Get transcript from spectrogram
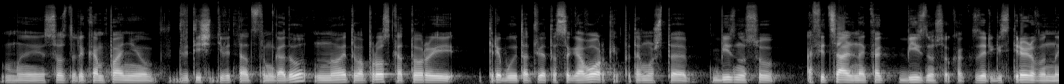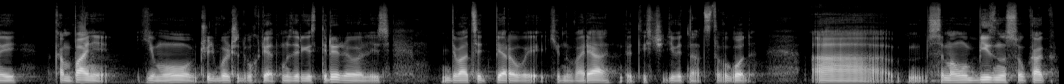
Мы создали компанию в 2019 году, но это вопрос, который требует ответа с оговоркой, потому что бизнесу официально как бизнесу, как зарегистрированной компании, ему чуть больше двух лет. Мы зарегистрировались 21 января 2019 года. А самому бизнесу как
